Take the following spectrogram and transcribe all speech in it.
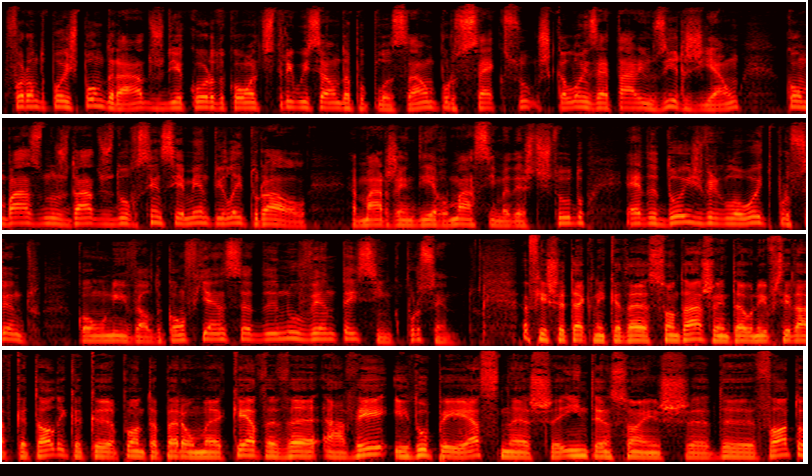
foram depois ponderados de acordo com a distribuição da população por sexo, escalões etários e região, com base nos dados do recenseamento eleitoral. A margem de erro máxima deste estudo é de 2,8%, com um nível de confiança de 95%. A ficha técnica da sondagem da Universidade Católica, que aponta para uma queda da AD e do PS nas intenções de voto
